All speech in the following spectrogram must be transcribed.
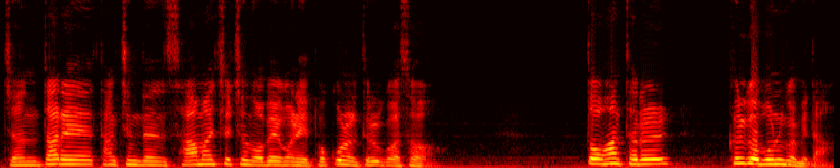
전달에 당첨된 47,500원의 복권을 들고 와서 또 한 타를 긁어보는 겁니다.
